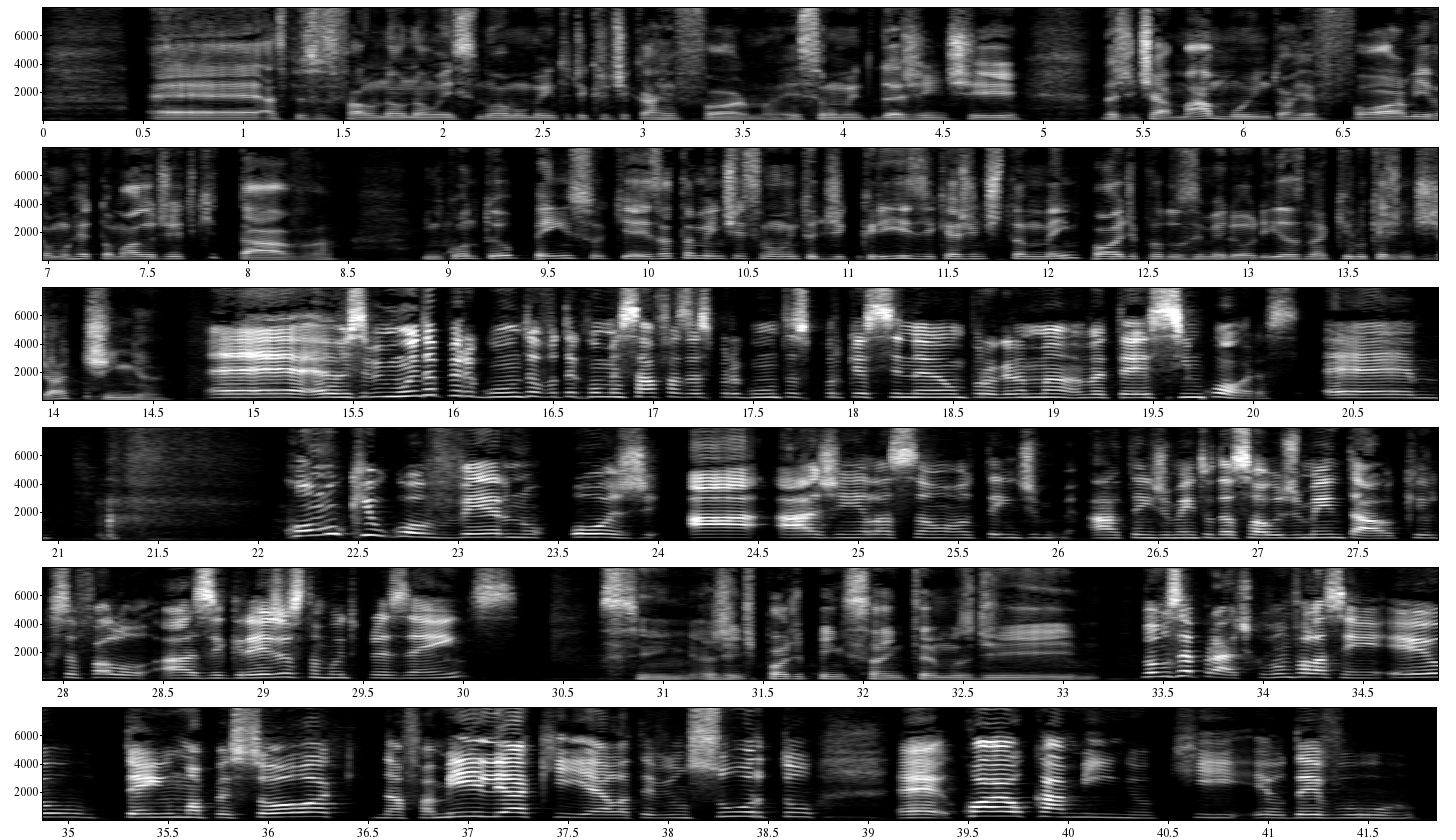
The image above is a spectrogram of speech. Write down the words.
é, as pessoas falam, não, não, esse não é o momento de criticar a reforma, esse é o momento da gente, da gente amar muito a reforma e vamos retomar do jeito que estava. Enquanto eu penso que é exatamente esse momento de crise que a gente também pode produzir melhorias naquilo que a gente já tinha. É, eu recebi muita pergunta, eu vou ter que começar a fazer as perguntas, porque senão o programa vai ter cinco horas. É, como que o governo hoje age em relação ao atendi- atendimento da saúde mental? Aquilo que você falou, as igrejas estão muito presentes. Sim, a gente pode pensar em termos de Vamos ser prático, vamos falar assim: eu tenho uma pessoa na família que ela teve um surto. é, qual é o caminho que eu devo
